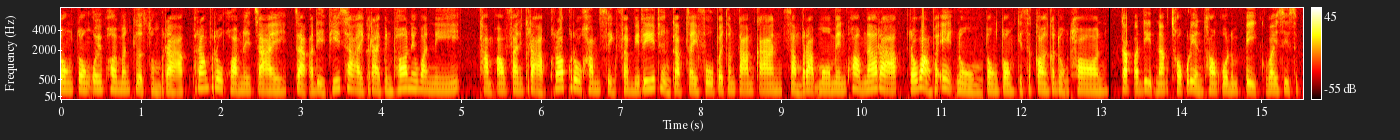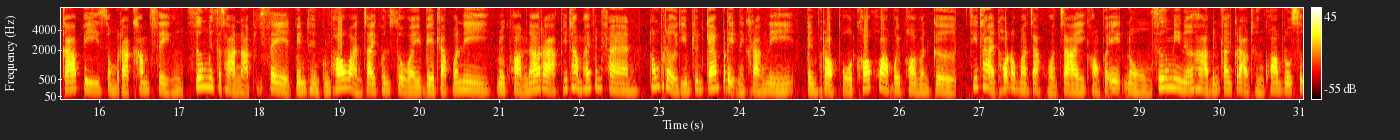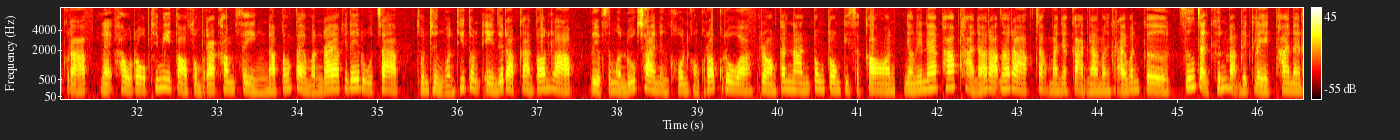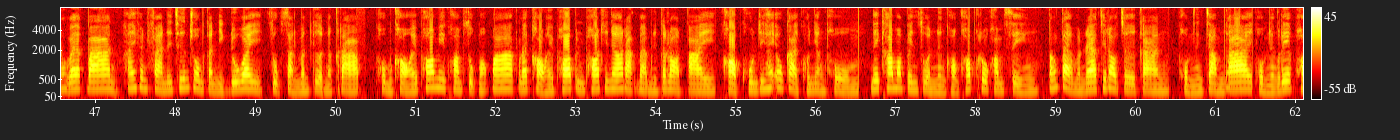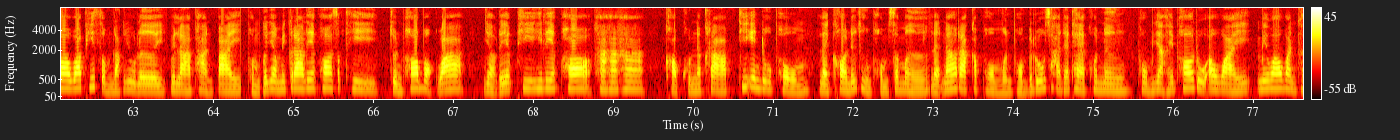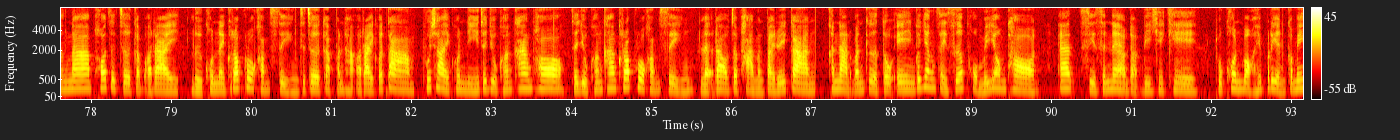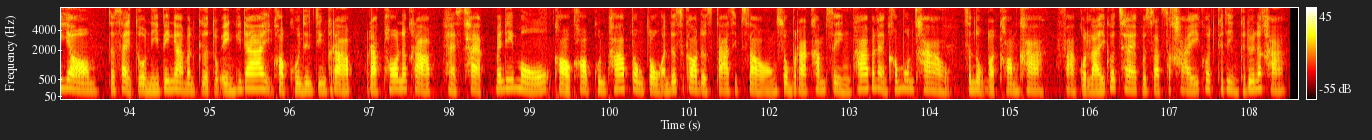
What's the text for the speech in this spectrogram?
ตรงๆอวยพรมันเกิดสมรัก พรั่งพรูความในใจ จากอดีตพี่ชายกลายเป็นพ่อในวันนี้ ทำเอาแฟนคลับครอบครัวคำสิงแฟมิลี่ถึงกับใจฟูไปตามๆกันสำหรับโมเมนต์ความน่ารัก ระหว่างพระเอกหนุ่มตรงตรงๆกิจกรกระหนงทรกับอดีตนักชกเหรียญทองโอลิมปิกวัย 49 ปีสมรักคำสิงซึ่งมีสถานะพิเศษ เป็นถึงคุณพ่อหวานใจคนสวยเบสรักวณีโดยความน่ารักที่ทำให้แฟนๆต้องเผลอยิ้มจนแก้มปริในครั้งนี้ เป็นเพราะโพสต์ข้อความอวยพรวันเกิด ที่ถ่ายทอดออกมาจากหัวใจของพระเอกหนุ่มซึ่งมีเนื้อหาเป็นการกล่าวถึงความรู้สึกรัก และเคารพที่มีต่อสมรักคำสิงนับตั้งแต่วันแรกที่ได้รู้จักจ จนถึงวันที่ตนเองได้รับการต้อนรับ เปรียบเสมือนลูกชายหนึ่งคนของครอบครัว พร้อมกันนั้นตรงตรงกิจกร ยังได้แนบภาพถ่ายน่ารักน่ารักจากบรรยากาศงานวันคล้ายวันเกิด ซึ่งจัดขึ้นแบบเล็กๆ ภายในละแวกบ้าน ให้แฟนๆได้ชื่นชมกันอีกด้วย สุขสันต์วันเกิดนะครับ ผมขอให้พ่อมีความสุขมากๆ และขอให้พ่อเป็นพ่อที่น่ารักแบบนี้ตลอดไป ขอบคุณที่ให้โอกาสคนอย่างผมได้เข้ามาเป็นส่วนหนึ่งของครอบครัวคำสิง ตั้งแต่วันแรกที่เราเจอกัน ผมยังจำได้ ผมยังเรียกพ่อว่าพี่สมรักอยู่เลย เวลาผ่านไป ผมก็ยังไม่กล้าเรียกพ่อสักที จนพ่อบอกว่า อย่าเรียกพี่ให้เรียกพ่อฮ่าฮ่าฮ่าขอบคุณนะครับ ที่เอ็นดูผมและคอยนึกถึงผมเสมอ และน่ารักกับผมเหมือนผมเป็นลูกชายแท้ๆคนหนึ่งผมอยากให้พ่อรู้เอาไว้ ไม่ว่าวันข้างหน้าพ่อจะเจอกับอะไร หรือคนในครอบครัวคำสิงจะเจอกับปัญหาอะไรก็ตาม ผู้ชายคนนี้จะอยู่ข้างๆ พ่อ จะอยู่ข้างๆ ครอบครัวคำสิงและเราจะผ่านมันไปด้วยกัน ขนาดวันเกิดตัวเองก็ยังใส่เสื้อผมไม่ยอมถอด at seasonal bkk ทุกคนบอกให้เปลี่ยนก็ไม่ยอม จะใส่ตัวนี้ไปงานวันเกิดตัวเองให้ได้ ขอบคุณจริง ๆ ครับ รักพ่อนะครับ Hashtag ไม่ได้โม้ ขอขอบคุณภาพตรงๆ underscore the star 12 สมรักคำสิงภาพแหล่งข้อมูลข่าว สนุก .com ค่ะ ฝากกดไลค์ กดแชร์ กด subscribe กดกระดิ่งกันด้วยนะคะ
